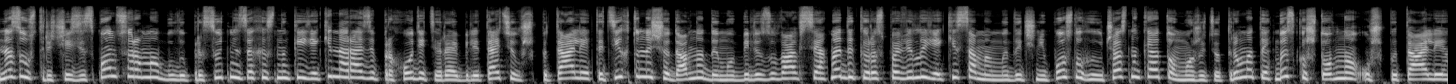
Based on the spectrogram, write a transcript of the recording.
На зустрічі зі спонсорами були присутні захисники, які наразі проходять реабілітацію в шпиталі, та ті, хто нещодавно демобілізувався. Медики розповіли, які саме медичні послуги учасники АТО можуть отримати безкоштовно у шпиталі.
